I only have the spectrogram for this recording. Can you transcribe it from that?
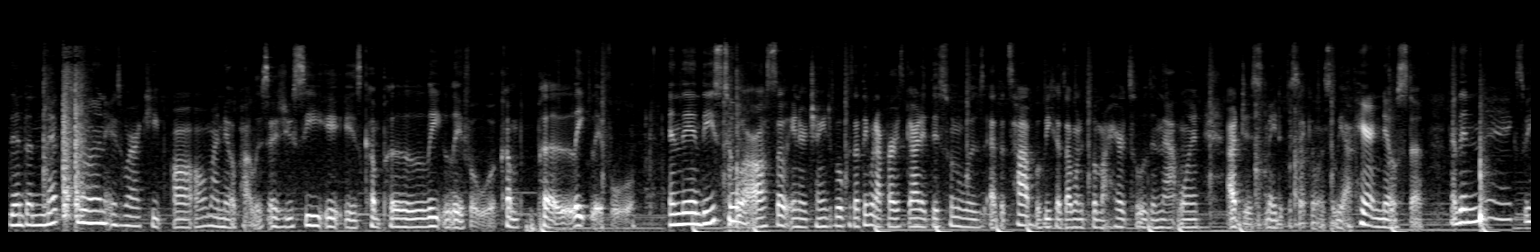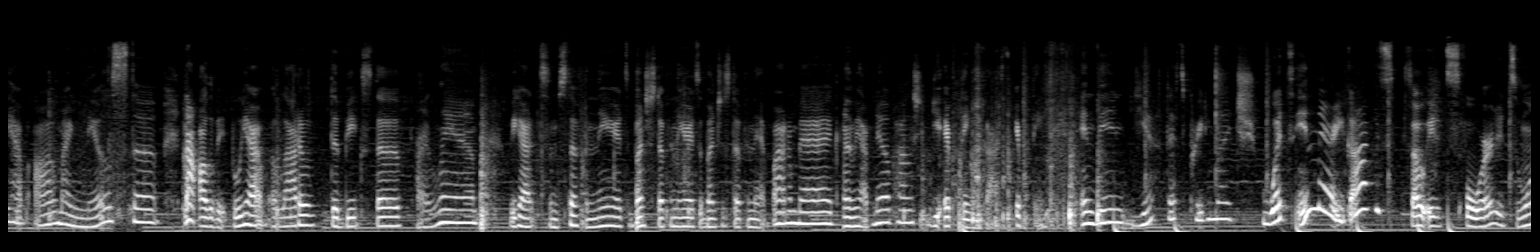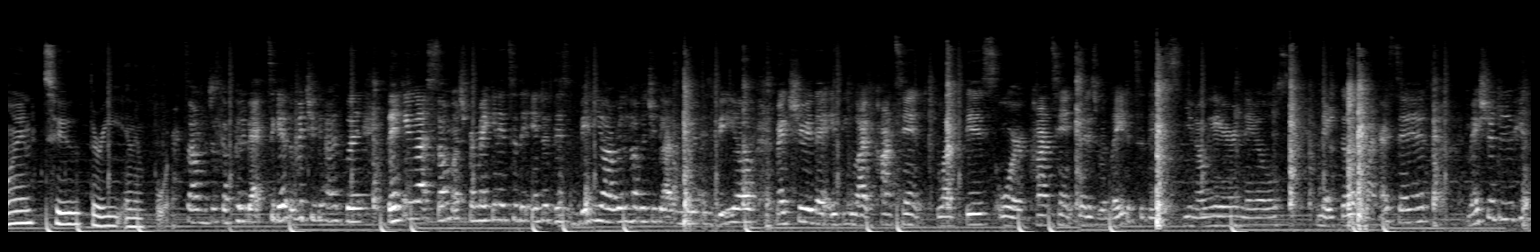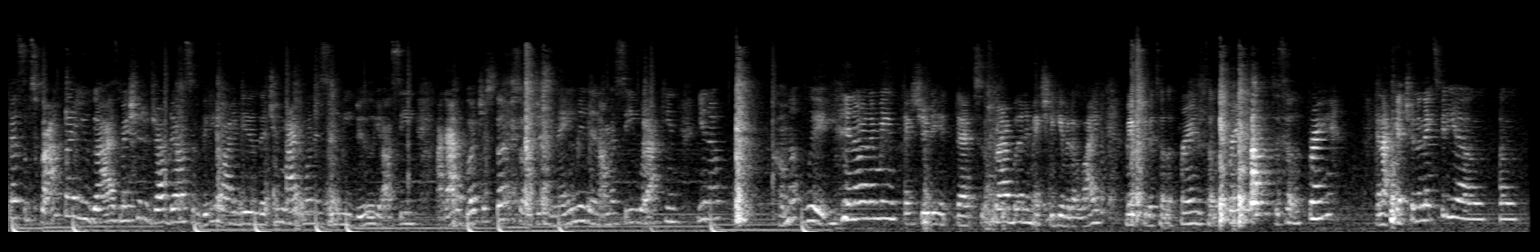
Then the next one is where I keep all, all my nail polish. As you see, it is completely full, completely full. And then these two are also interchangeable because I think when I first got it, this one was at the top, but because I wanted to put my hair tools in that one, I just made it the second one. So we have hair and nail stuff. And then next we have all my nail stuff. Not all of it, but we have a lot of the big stuff. Our lamp, we got some stuff in there. It's a bunch of stuff in there. It's a bunch of stuff in that bottom bag. And we have nail polish. Yeah, everything, you guys. Everything. And then, yeah, that's pretty much what's in there, you guys. So it's four. It's one, two, three, and then four. So I'm just gonna put it back together with you guys. But thank you guys so much for making it to the end of this video. I really hope that you guys enjoyed this video. Make sure that if you like content like this or content that is related to this, you know, hair, nails, makeup, like I said, make sure to hit that subscribe button, you guys. Make sure to drop down some video ideas that you might want to see me do. Y'all see, I got a bunch of stuff, so just name it and I'm to see what I can, you know, come up with. You know what i mean? Make sure to hit that subscribe button. Make sure to give it a like. Make sure to tell a friend to tell a friend to tell a friend. And i'll catch you in the next video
